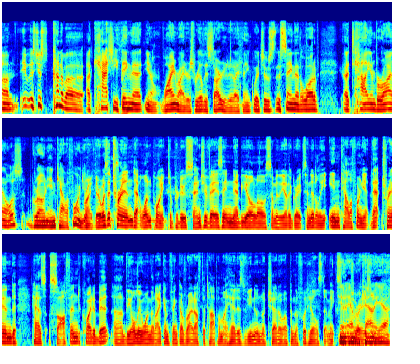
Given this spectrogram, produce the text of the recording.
Um, it was just kind of a, a catchy thing that you know wine writers really started it. I think, which was, was saying that a lot of Italian varietals grown in California. Right. There was a trend at one point to produce Sangiovese, Nebbiolo, some of the other grapes in Italy in California. That trend has softened quite a bit. Uh, the only one that I can think of right off the top of my head is Vino Noceto up in the foothills that makes in Sangiovese. County. Yeah,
